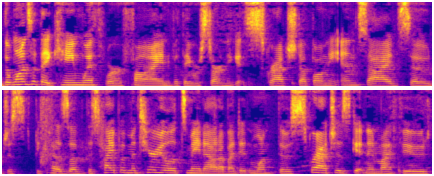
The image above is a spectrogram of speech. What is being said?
the ones that they came with were fine, but they were starting to get scratched up on the inside. So just because of the type of material it's made out of, I didn't want those scratches getting in my food.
